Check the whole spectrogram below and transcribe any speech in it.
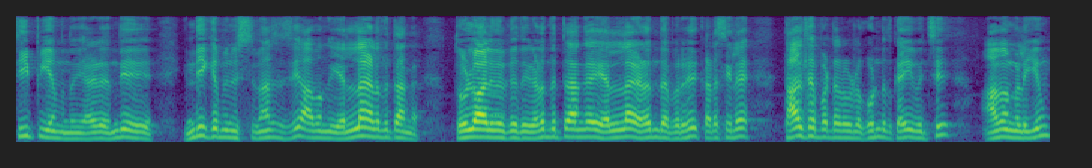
சிபிஎம் வந்து இந்திய கம்யூனிஸ்ட் மார்க்சிஸ்ட் அவங்க எல்லாம் இழந்துட்டாங்க. தொழிலாளி வர்க்கத்தை இழந்துட்டாங்க. எல்லாம் இழந்த பிறகு கடைசியில் தாழ்த்தப்பட்டவர்களை கொண்டு கை வச்சு அவங்களையும்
